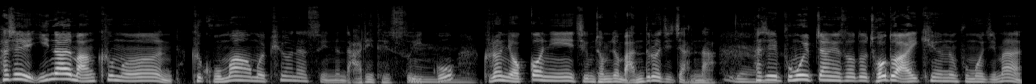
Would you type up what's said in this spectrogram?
사실 이날만큼은 그 고마움을 표현할 수 있는 날이 될 수 있고 음. 그런 여건이 지금 점점 만들어지지 않나. 네. 사실 부모 입장에서도 저도 아이 키우는 부모지만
